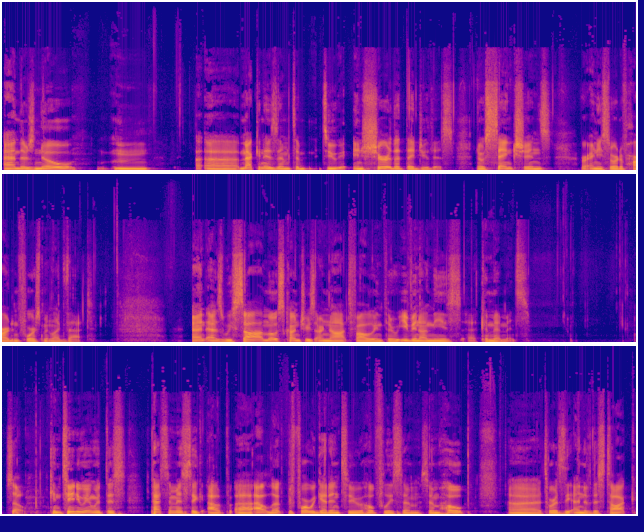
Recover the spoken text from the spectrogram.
and there's no um, uh, mechanism to to ensure that they do this. No sanctions or any sort of hard enforcement like that. And as we saw, most countries are not following through even on these uh, commitments. So, continuing with this pessimistic out, uh, outlook before we get into hopefully some, some hope uh, towards the end of this talk,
